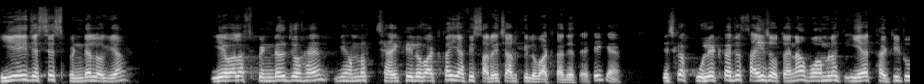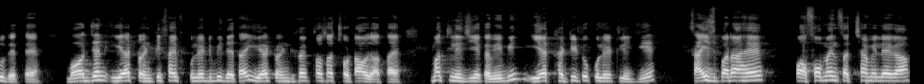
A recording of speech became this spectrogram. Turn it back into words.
ये जैसे स्पिंडल हो गया, ये वाला स्पिंडल जो है, ये हम लोग छह किलो वाट का या फिर साढ़े चार किलो वाट का देते हैं, ठीक है? इसका कूलेट का जो साइज़ होता है ना, वो हम लोग ईयर थर्टी टू देते हैं। बहुत जन ईयर ट्वेंटी फाइव कूलेट भी देता है ईयर ट्वेंटी फाइव थोड़ा सा छोटा हो जाता है। मत लीजिए कभी भी ईयर थर्टी टू कूलेट लीजिए। साइज़ बड़ा है परफॉर्मेंस अच्छा मिलेगा।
